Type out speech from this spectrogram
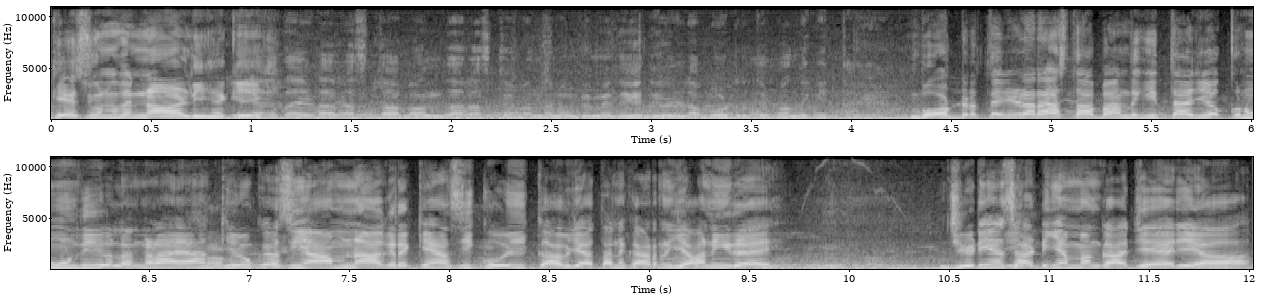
ਕਿ ਅਸੀਂ ਉਹਨਾਂ ਦੇ ਨਾਲ ਨਹੀਂ ਹੈਗੇ। ਲੱਗਦਾ ਜਿਹੜਾ ਰਸਤਾ ਬੰਦ ਆ ਰਸਤੇ ਬੰਦ ਨੂੰ ਕਿਵੇਂ ਦੇਖਦੇ ਹੋ ਜਿਹੜਾ ਬਾਰਡਰ ਤੇ ਬੰਦ ਕੀਤਾ ਗਿਆ? ਬਾਰਡਰ ਤੇ ਜਿਹੜਾ ਰਸਤਾ ਬੰਦ ਕੀਤਾ ਜੀ ਉਹ ਕਾਨੂੰਨ ਦੀ ਉਲੰਘਣਾ ਆ ਕਿਉਂਕਿ ਅਸੀਂ ਆਮ ਨਾਗਰਿਕ ਆ ਅਸੀਂ ਕੋਈ ਕਬਜ਼ਾ ਤਾਂ ਕਰਨ ਜਾ ਨਹੀਂ ਰਹੇ। ਜਿਹੜੀਆਂ ਸਾਡੀਆਂ ਮੰਗਾਂ ਜਾਇਜ਼ ਆ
